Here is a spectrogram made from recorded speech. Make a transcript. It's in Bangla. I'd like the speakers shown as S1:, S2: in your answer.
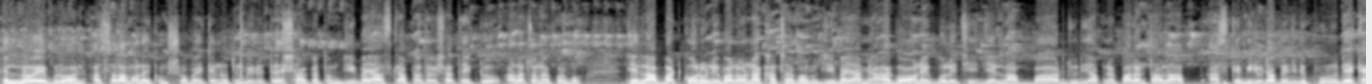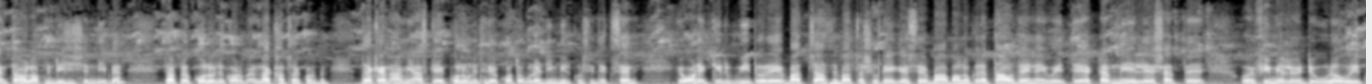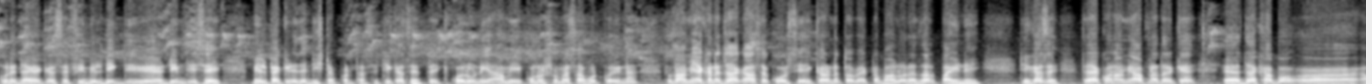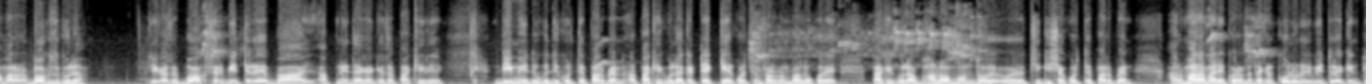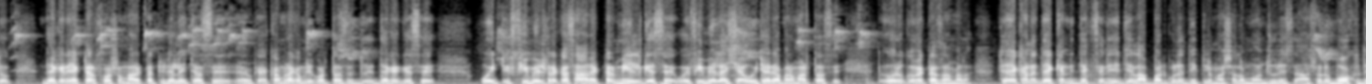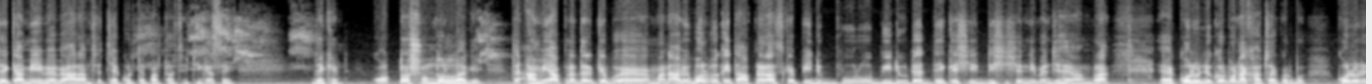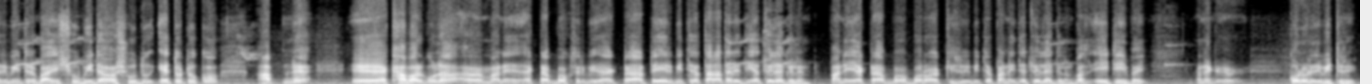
S1: হ্যালো এভরিওয়ান আসসালামু আলাইকুম। সবাইকে নতুন ভিডিওতে স্বাগতম। জি ভাই, আজকে আপনাদের সাথে একটু আলোচনা করব যে লাভবার্ড কলোনি ভালো না খাঁচা ভালো? জি ভাই, আমি আগেও অনেক বলেছি যে লাভবার্ড যদি আপনি পালেন, তাহলে আজকে ভিডিওটা আপনি যদি পুরো দেখেন, তাহলে আপনি ডিসিশন নেবেন যে আপনি কলোনি করবেন না খাঁচা করবেন। দেখেন, আমি আজকে এই কলোনি থেকে কতগুলো ডিম বের করছি, দেখছেন? এ অনেকের ভিতরে বাচ্চা আছে, বাচ্চা শুকিয়ে গেছে বা ভালো করে তাও দেয় নাই। ওইতে একটা মেলের সাথে ওই ফিমেল একটু উড়াউড়ি করে দেখা গেছে ফিমেল দি- ডিম দিছে মেল প্যাকেটে ডিস্টার্ব করতেছে, ঠিক আছে? তো কলোনি আমি কোনো সময় সাপোর্ট করি না, তবে আমি এখানে জায়গা আছে করছি, এই কারণে তবে একটা ভালো রেজাল্ট পাই নাই, ঠিক আছে? তো এখন আমি আপনাদেরকে দেখাবো আমার বক্সগুলা ঠিক আছে? বক্সের ভিতরে বা আপনি দেখা গেছে পাখিরে ডিমে দুগুদি করতে পারবেন আর পাখিগুলোকে টেক কেয়ার করতে পারবেন, ভালো করে পাখিগুলো ভালো মন্দ চিকিৎসা করতে পারবেন আর মারামারি করে না। দেখেন কলোনির ভিতরে কিন্তু দেখেন একটার ফসম আর একটা তুলে লাইতে আছে কামড়াকামড়ি করতে আছে। দেখা গেছে ওই ফিমেলটার কাছে আর একটার মেল গেছে, ওই ফিমেল আইসা ওইটারে আবার মারতে আছে। তো ওরকম একটা ঝামেলা। তো এখানে দেখেন, দেখছেন এই যে লাভবার্ডগুলো দেখলে মাসাল্লাহ মন জুড়েছে। আসলে বক্স দেখে আমি এইভাবে আরামসে চেক করতে পারতাছি, ঠিক আছে? দেখেন। কত সুন্দর লাগে। তা আমি আপনাদেরকে মানে আমি বলব কি, তা আপনারা আজকে পুরো ভিডিওটা দেখে ডিসিশন নেবেন যে হ্যাঁ আমরা কলোনি করব না খাঁচা করব। কলোনির ভিতরে ভাই সুবিধা শুধু এতটুকু, আপনি খাবারগুলা মানে একটা বক্সের একটা টের ভিতরে তাড়াতাড়ি দিয়ে চলে গেলেন। পানি একটা বড় কিছুর ভিতরে পানি দিয়ে চলে গেলেন। বাস এইটাই ভাই মানে কলোনির ভিতরে।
